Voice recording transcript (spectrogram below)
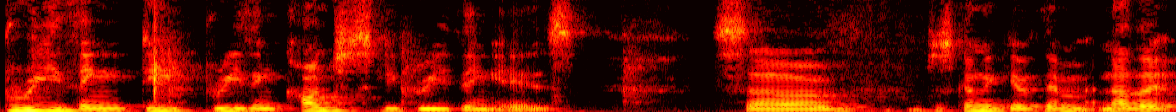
breathing, deep breathing, consciously breathing is. So I'm just going to give them another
